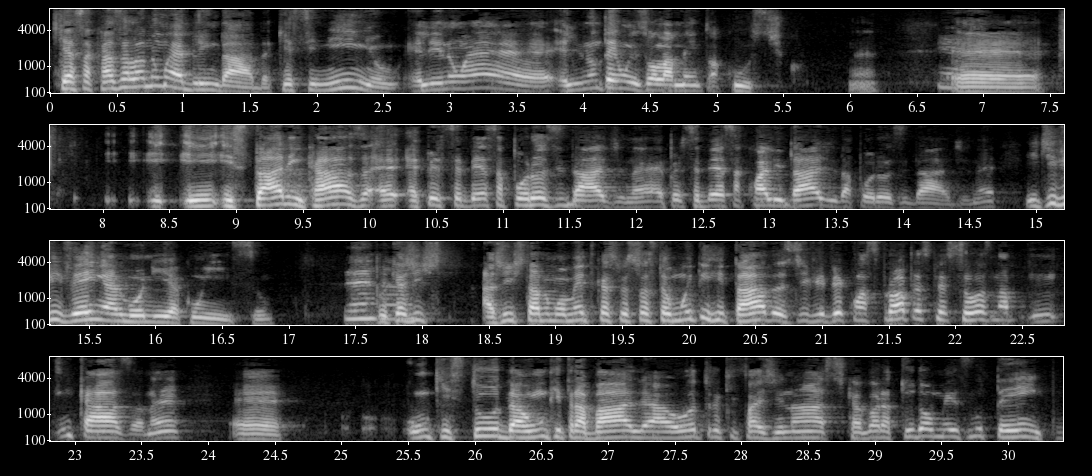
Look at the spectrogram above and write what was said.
que essa casa ela não é blindada, que esse ninho ele não é, ele não tem um isolamento acústico, né? É. É, e, e, estar em casa é, é, perceber essa porosidade, né? É perceber essa qualidade da porosidade, né? E de viver em harmonia com isso, uhum. porque a gente a gente está no momento que as pessoas estão muito irritadas de viver com as próprias pessoas na, em casa, né? Um que estuda, um que trabalha, outro que faz ginástica, agora tudo ao mesmo tempo.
